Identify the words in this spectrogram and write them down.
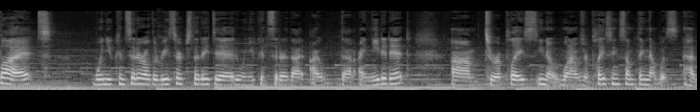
But when you consider all the research that I did, when you consider that I that I needed it um, to replace, you know, when I was replacing something that was had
